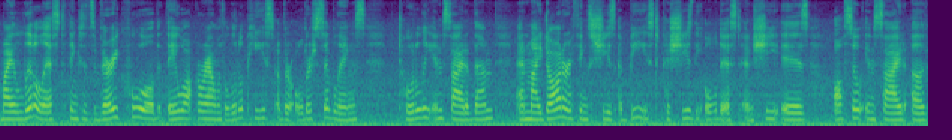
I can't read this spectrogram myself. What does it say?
my littlest thinks it's very cool that they walk around with a little piece of their older siblings totally inside of them. And my daughter thinks she's a beast because she's the oldest and she is also inside of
